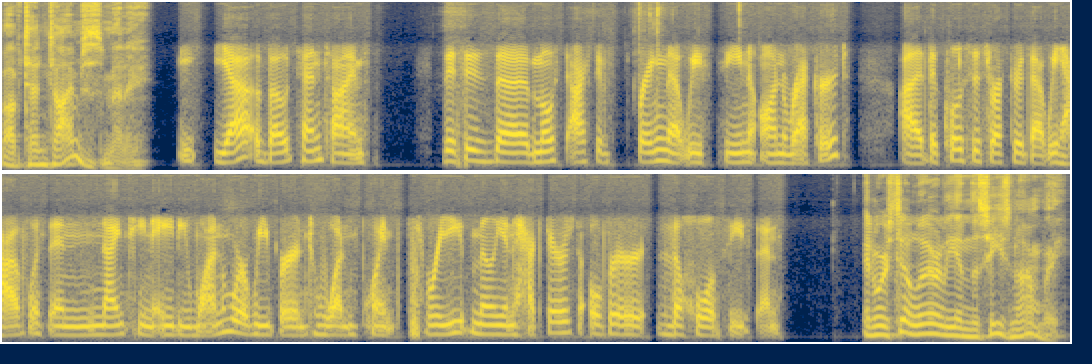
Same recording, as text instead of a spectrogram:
About 10 times as many. Yeah, about 10 times. This is the most active spring that we've seen on record. Uh, the closest record that we have was in 1981, where we burned 1.3 million hectares over the whole season. And we're still early in the season, aren't we?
